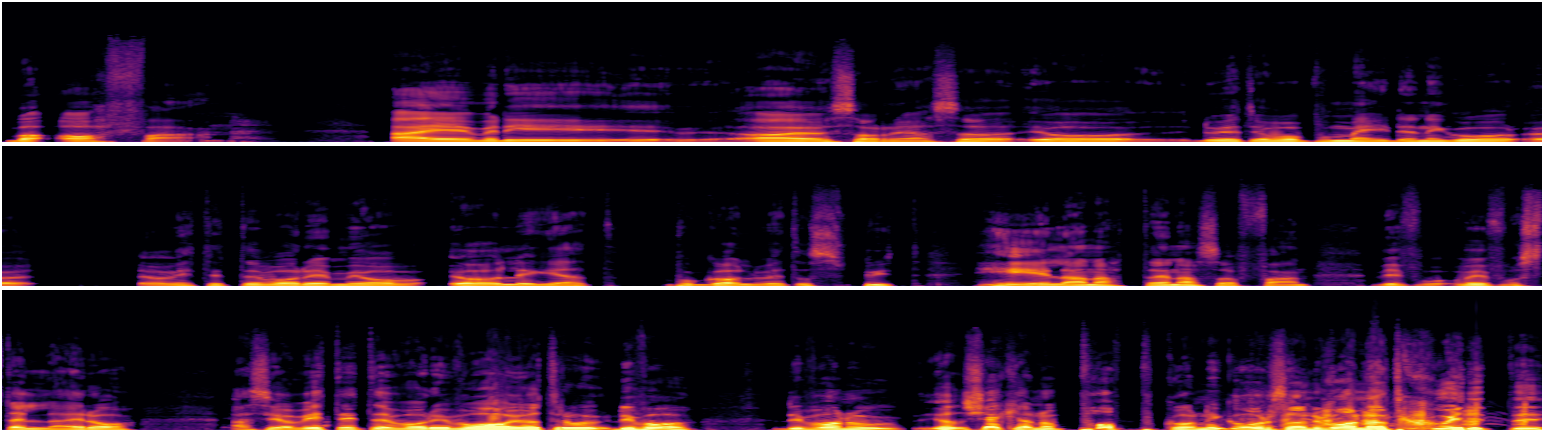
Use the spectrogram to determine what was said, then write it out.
Bara ah fan. Nej men det är, ah, sorry alltså, jag, du vet jag var på Maiden igår, eh, jag vet inte vad det är men jag, jag har legat på golvet och spytt hela natten alltså fan, vi får, vi får ställa idag. Alltså jag vet inte vad det var, jag tror det var det var nog, jag käkade någon popcorn igår som det var något skit i,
